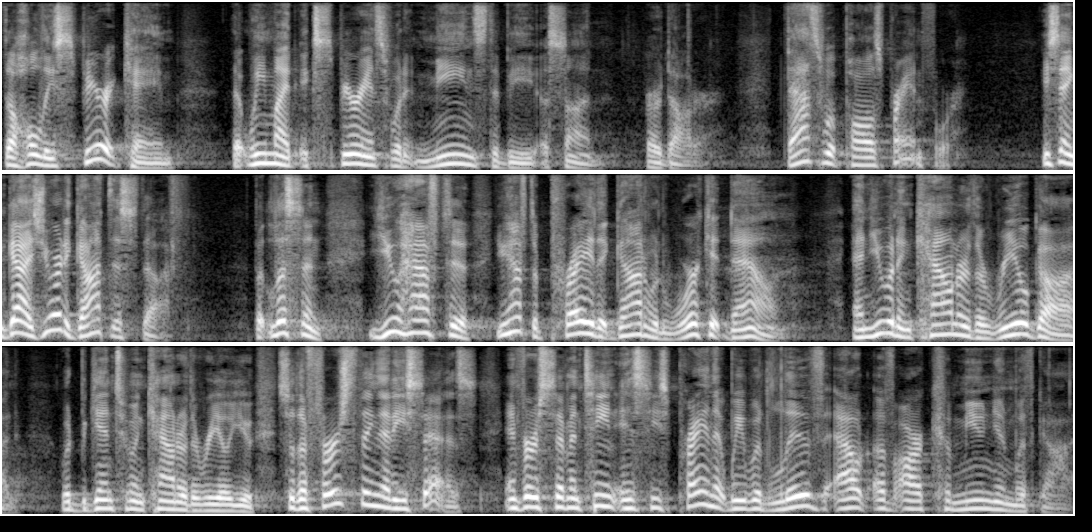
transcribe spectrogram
The Holy Spirit came that we might experience what it means to be a son or a daughter. That's what Paul's praying for. He's saying, guys, you already got this stuff. But listen, you have to, you have to pray that God would work it down and you would encounter the real God, would begin to encounter the real you. So the first thing that he says in verse 17 is he's praying that we would live out of our communion with God.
